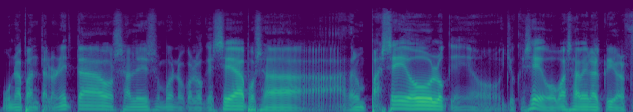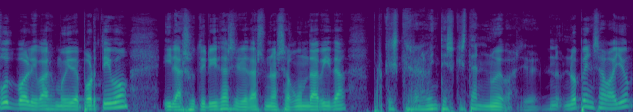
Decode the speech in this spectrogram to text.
una pantaloneta o sales, bueno, con lo que sea, pues a, dar un paseo, lo que, o yo qué sé, o vas a ver al crío al fútbol y muy deportivo y las utilizas y le das una segunda vida porque es que realmente es que están nuevas. No, pensaba yo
